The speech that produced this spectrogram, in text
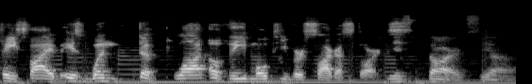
Phase five is when the plot of the multiverse saga starts It starts. Yeah.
